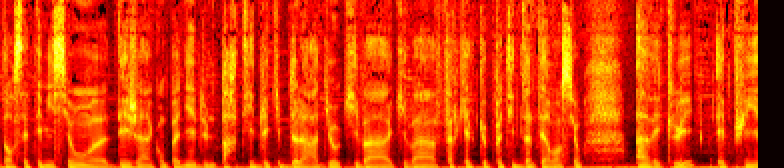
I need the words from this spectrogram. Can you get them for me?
dans cette émission déjà accompagné d'une partie de l'équipe de la radio qui va qui va faire quelques petites interventions avec lui. Et puis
